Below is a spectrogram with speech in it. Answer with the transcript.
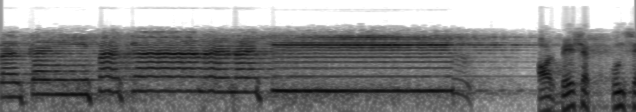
فكيف كان نكير؟ اور بے شک ان سے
